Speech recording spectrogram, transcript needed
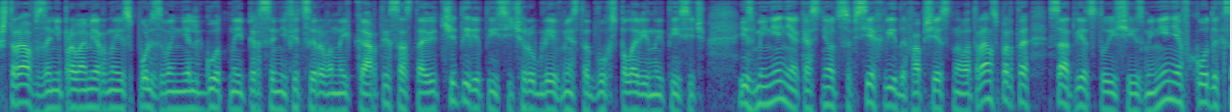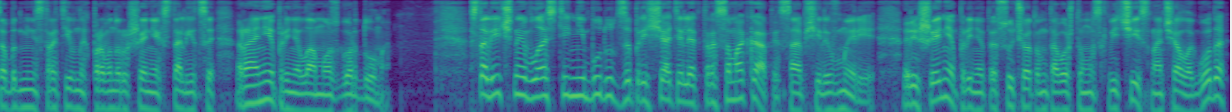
Штраф за неправомерное использование льготной персонифицированной карты составит 4000 рублей вместо 2500. Изменение коснется всех видов общественного транспорта. Соответствующие изменения в Кодекс об административных правонарушениях столицы ранее приняла Мосгордума. Столичные власти не будут запрещать электросамокаты, сообщили в мэрии. Решение принято с учетом того, что москвичи с начала года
